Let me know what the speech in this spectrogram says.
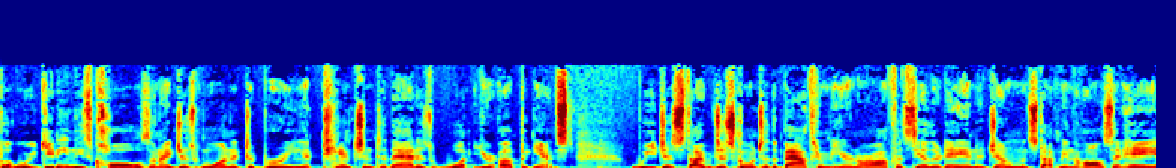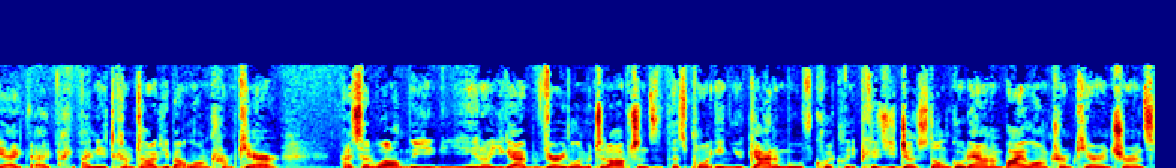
But we're getting these calls, and I just wanted to bring attention to that as what you're up against. We just, I was just going to the bathroom here in our office the other day, and a gentleman stopped me in the hall and said, Hey, I, I, I need to come talk to you about long term care. I said, well, you, you, know, you got very limited options at this point, and you got to move quickly because you just don't go down and buy long term care insurance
